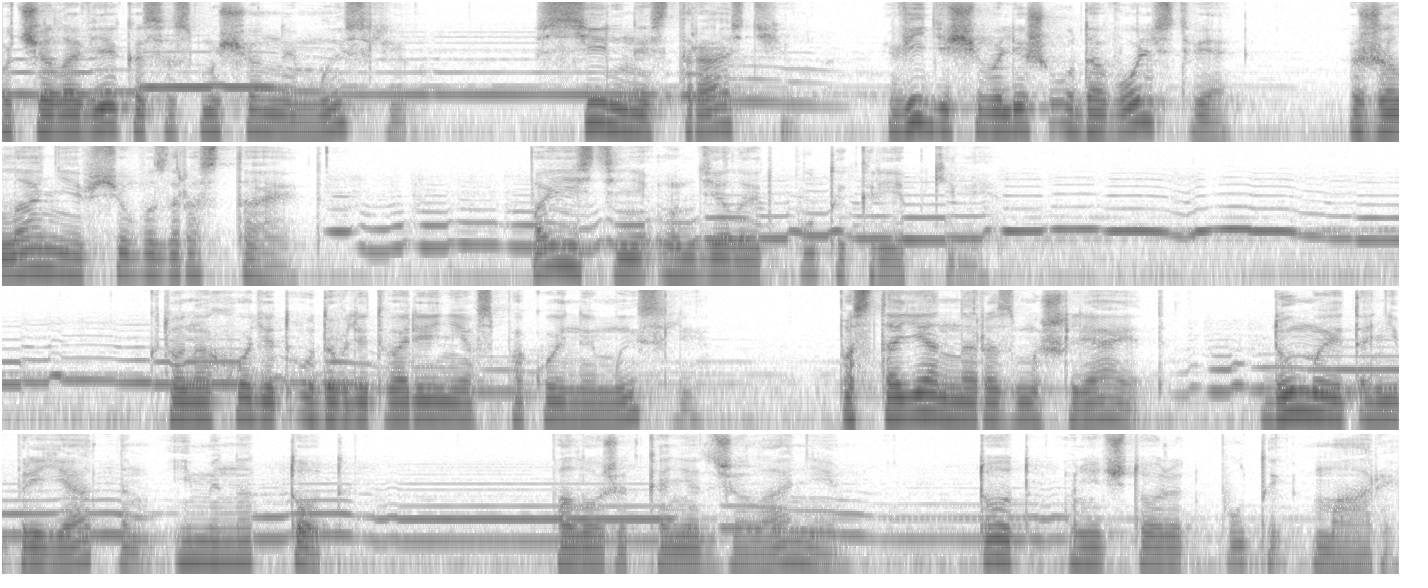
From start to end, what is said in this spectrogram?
У человека со смущенной мыслью, с сильной страстью, видящего лишь удовольствие, желание все возрастает. Поистине он делает путы крепкими – кто находит удовлетворение в спокойной мысли, постоянно размышляет, думает о неприятном, именно тот положит конец желаниям, тот уничтожит путы Мары.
